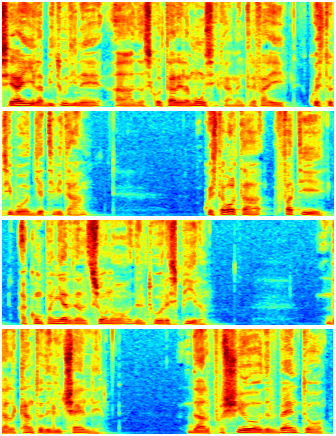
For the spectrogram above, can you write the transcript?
Se hai l'abitudine ad ascoltare la musica mentre fai questo tipo di attività, questa volta fatti accompagnare dal suono del tuo respiro, dal canto degli uccelli, dal fruscio del vento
